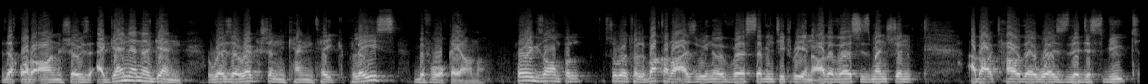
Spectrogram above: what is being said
the Quran shows again and again resurrection can take place before Qiyamah. For example, Surah Al-Baqarah, as we know, verse 73 and other verses mention about how there was the dispute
